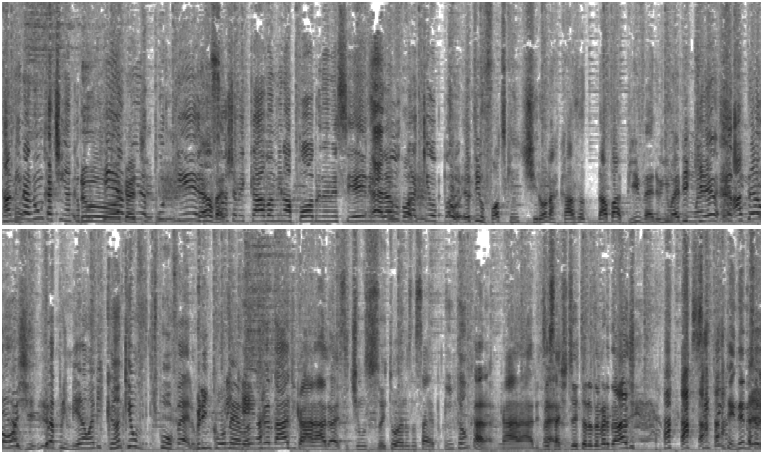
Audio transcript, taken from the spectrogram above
A mina nunca tinha cam. Por Nunca que a mina? Por quê? A Não, gente só chavecava a mina pobre no MSN. Era Puta foda. que eu eu tenho fotos que a gente tirou na casa da Babi, velho, em webcam, a até primeira- hoje. Foi a primeira webcam que eu, tipo, velho, Brincou mesmo. de verdade. cara. Caralho, olha, você tinha uns 18 anos nessa época. Então, cara, Caralho, 17, Velho. 18 anos, é verdade. você tá entendendo? Isso era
